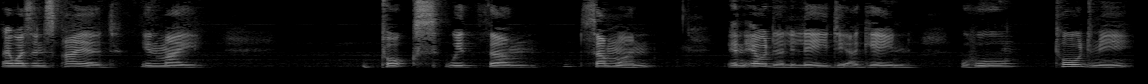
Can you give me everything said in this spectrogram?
I was inspired in my talks with um, someone, an elderly lady again, who told me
